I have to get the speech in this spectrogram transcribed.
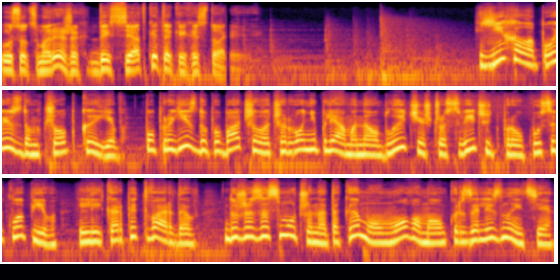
У соцмережах десятки таких історій. Їхала поїздом ЧОП Київ. По приїзду побачила червоні плями на обличчі, що свідчить про укуси клопів. Лікар підтвердив, дуже засмучена такими умовами Укрзалізниці.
